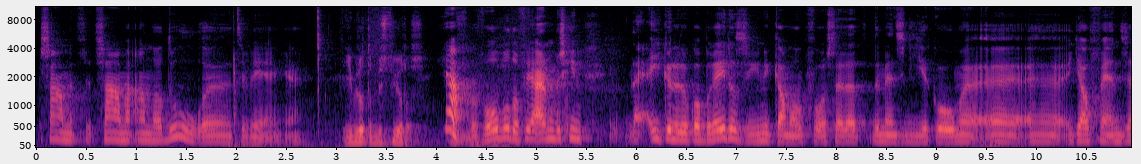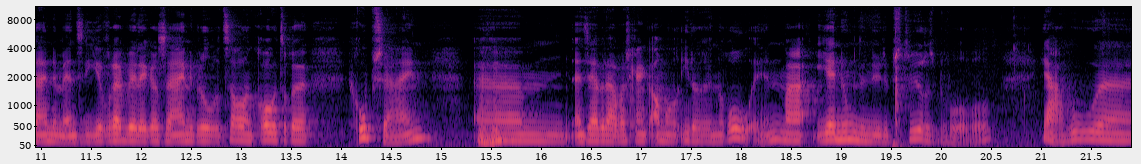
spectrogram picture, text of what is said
samen, te, samen aan dat doel te werken? Je bedoelt de bestuurders? Ja, bijvoorbeeld. Of ja, misschien, nou ja, je kunt het ook wel breder zien. Ik kan me ook voorstellen dat de mensen die hier komen uh, uh, jouw fan zijn, de mensen die hier vrijwilliger zijn. Ik bedoel, het zal een grotere groep zijn. Mm -hmm. um, en ze hebben daar waarschijnlijk allemaal ieder een rol in. Maar jij noemde nu de bestuurders bijvoorbeeld. Ja, hoe, uh,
